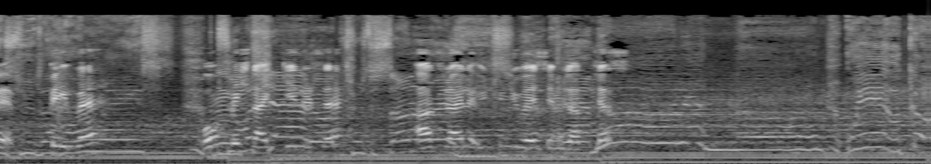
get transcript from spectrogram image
Ve, through the ve- ve highways. 15 like gelirse Azra ile 3. VS'mizi atacağız. We'll go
